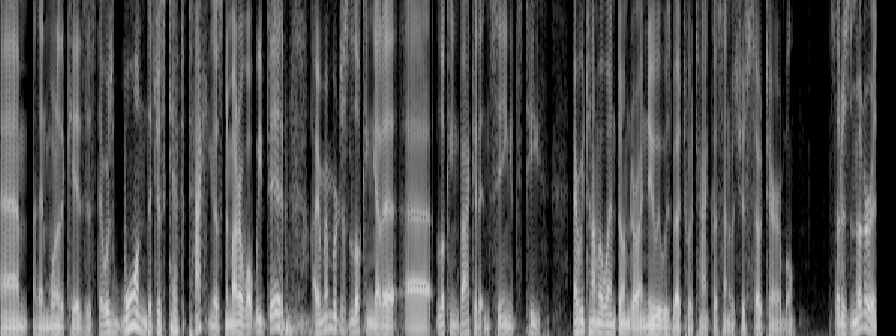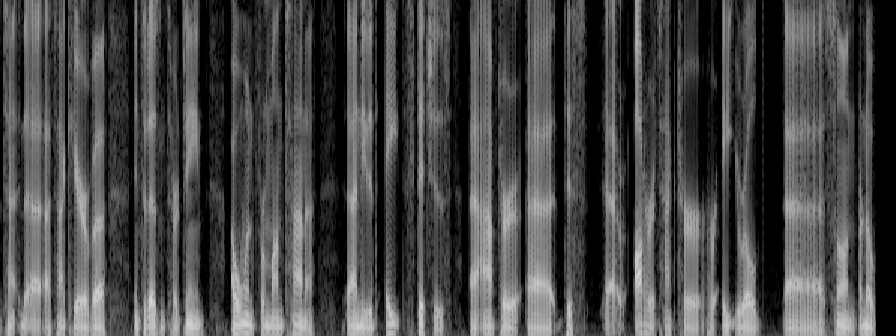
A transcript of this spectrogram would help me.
Um, and then one of the kids is there was one that just kept attacking us no matter what we did. I remember just looking at it, uh, looking back at it and seeing its teeth. Every time I went under, I knew it was about to attack us, and it was just so terrible. So there's another atta- uh, attack here of uh, in 2013. A woman from Montana uh, needed eight stitches uh, after uh, this uh, otter attacked her her eight year old son or no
